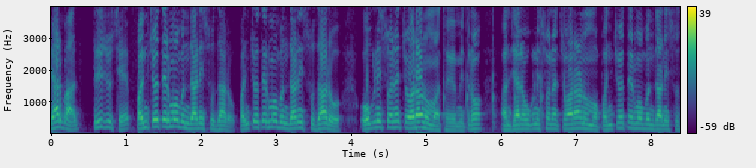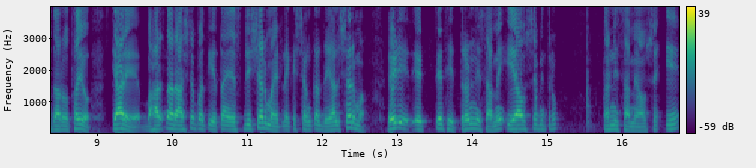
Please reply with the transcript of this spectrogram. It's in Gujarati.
ત્યારબાદ ત્રીજું છે, પંચોતેરમો બંધારણી સુધારો. પંચોતેરમો બંધારણી સુધારો ઓગણીસો ને ચોરાણુંમાં થયો મિત્રો. અને જ્યારે ઓગણીસો ને ચોરાણુંમાં પંચોતેરમો બંધારણી સુધારો થયો, ત્યારે ભારતના રાષ્ટ્રપતિ હતા એસ ડી શર્મા, એટલે કે શંકર દયાલ શર્મા. રેડી તેથી ત્રણની સામે એ આવશે મિત્રો. ત્રણની સામે આવશે એ.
